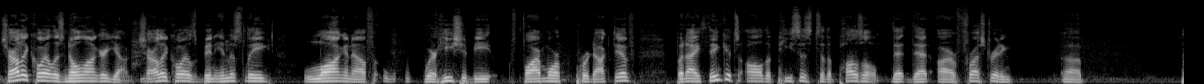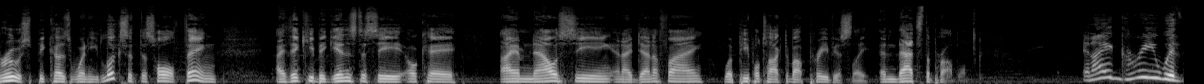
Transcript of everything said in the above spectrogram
Charlie Coyle is no longer young. Charlie Coyle's been in this league long enough where he should be far more productive. But I think it's all the pieces to the puzzle that, that are frustrating uh, Bruce because when he looks at this whole thing, I think he begins to see, okay, I am now seeing and identifying what people talked about previously. And that's the problem. And I agree with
